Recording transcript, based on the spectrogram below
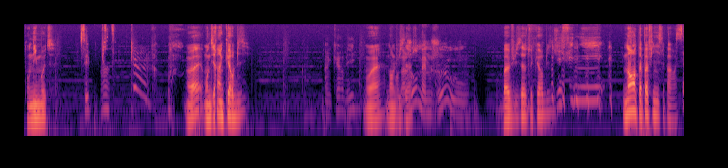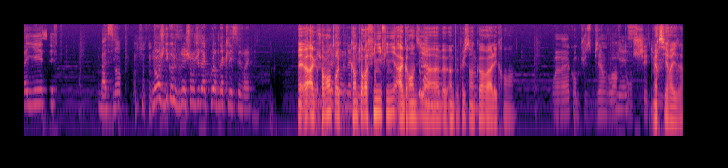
Ton emote. C'est pire Ouais, on dirait un Kirby. un Kirby. Ouais, dans le On a visage. joué au même jeu ou Bah, visage de Kirby. J'ai fini Non, t'as pas fini, c'est pas vrai. Ça y est, c'est. Bah si. Non, je dis que je voulais changer la couleur de la clé, c'est vrai. Mais euh, Je par contre, quand t'auras fini, fini, agrandis Oula, un, peu plus encore à l'écran. hein. Ouais, qu'on puisse bien voir Yes. ton chétu. Merci Riser.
